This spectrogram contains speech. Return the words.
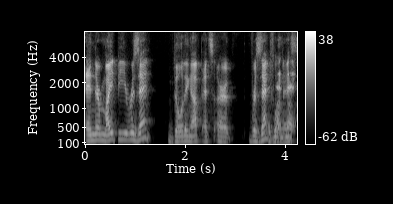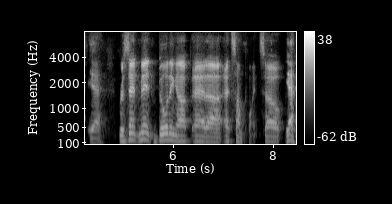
and there might be resent building up at or resentfulness, resentment, yeah, resentment building up at uh at some point. So yeah,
